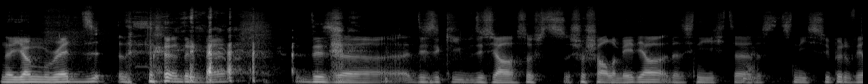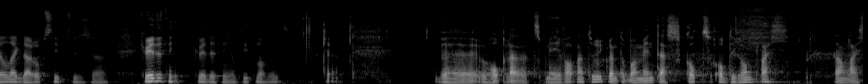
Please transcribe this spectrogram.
een Young Red erbij. Dus, uh, dus, ik, dus ja, sociale media, dat is niet echt uh, dat is niet superveel dat ik daarop zit. Dus uh, ik weet het niet. Ik weet het niet op dit moment. Okay. We, we, hopen dat het meevalt natuurlijk, want op het moment dat Scott op de grond lag, dan lag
